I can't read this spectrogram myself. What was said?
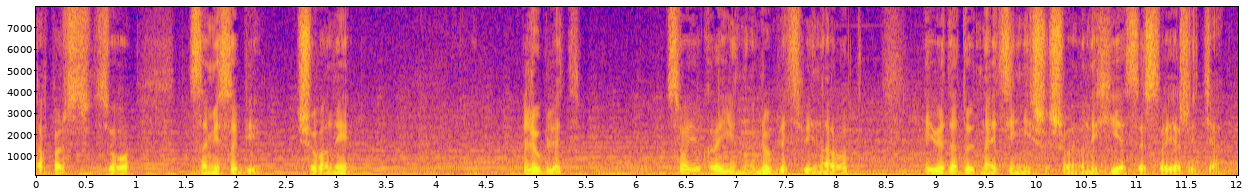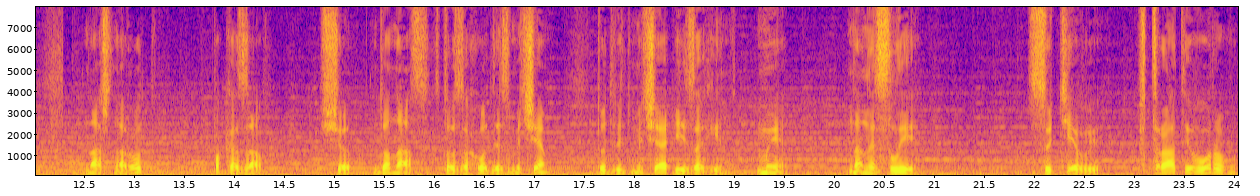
а вперше всього самі собі, що вони люблять свою країну, люблять свій народ і віддадуть найцінніше, що у них є, це своє життя. Наш народ показав, що до нас, хто заходить з мечем, тот від меча і загине. Ми нанесли суттєві втрати ворогу,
